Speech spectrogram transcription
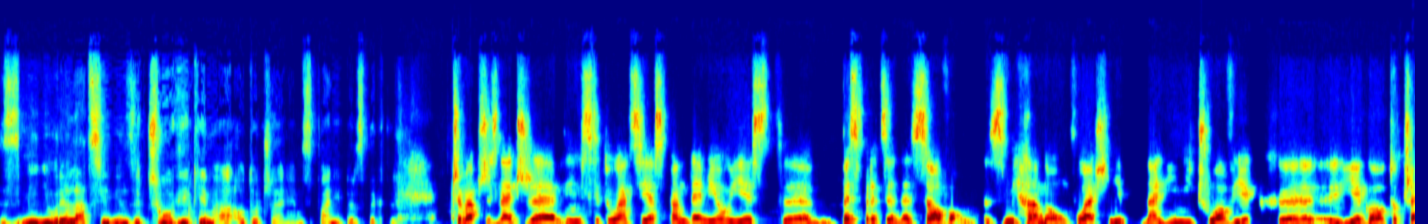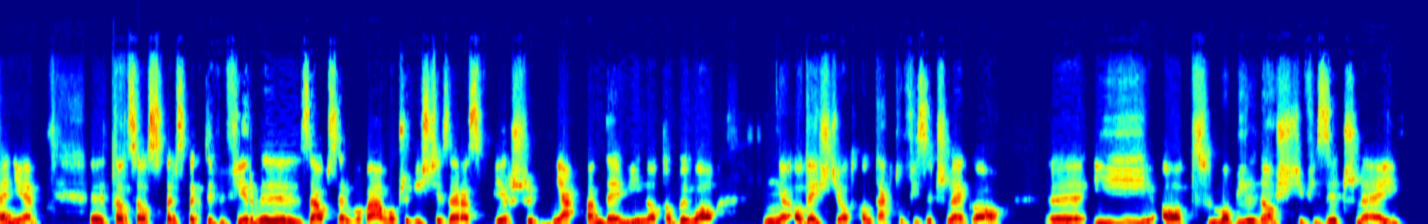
zmienił relacje między człowiekiem a otoczeniem z Pani perspektywy? Trzeba przyznać, że mm, sytuacja z pandemią jest e, bezprecedensową zmianą właśnie na linii człowiek-jego otoczenie. E, to, co z perspektywy firmy zaobserwowałam oczywiście zaraz w pierwszych dniach pandemii, no to było mm, odejście od kontaktu fizycznego e, i od mobilności fizycznej e,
